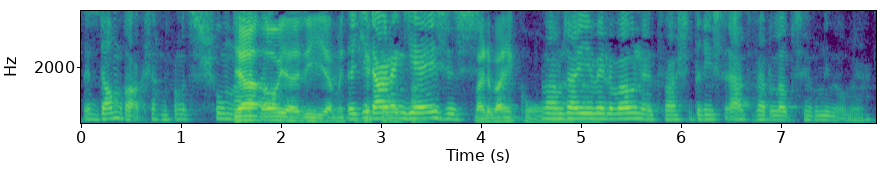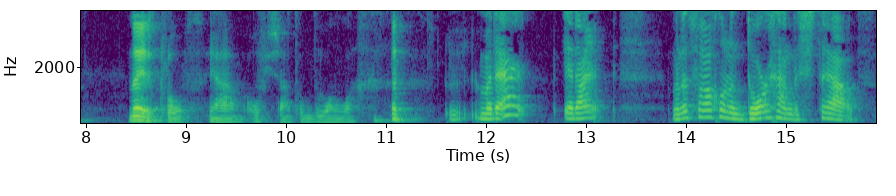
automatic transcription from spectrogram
De Damrak, zeg maar, van het station naar Ja, oh ja, die. Ja, met Dat die je daar denkt, jezus, Bij de Wijnkool. waarom zou je hier willen wonen? Terwijl als je drie straten verder loopt, is helemaal niet meer meer. Nee, dat klopt. Ja, of je staat op de wallen. Maar daar, ja, daar, maar dat is vooral gewoon een doorgaande straat.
